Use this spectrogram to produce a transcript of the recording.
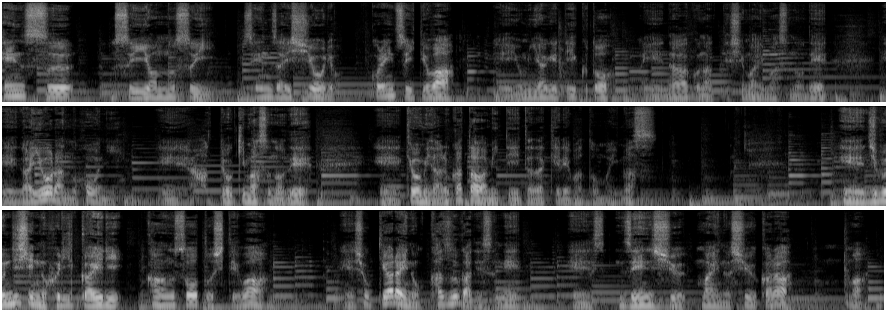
点数、水温の水、洗剤使用量、これについては、え読み上げていくと、え長くなってしまいますので、え概要欄の方に、え貼っておきますので、え興味のある方は見ていただければと思います。え自分自身の振り返り、感想としては、え食器洗いの数がですね、え前週、前の週から、まあ、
